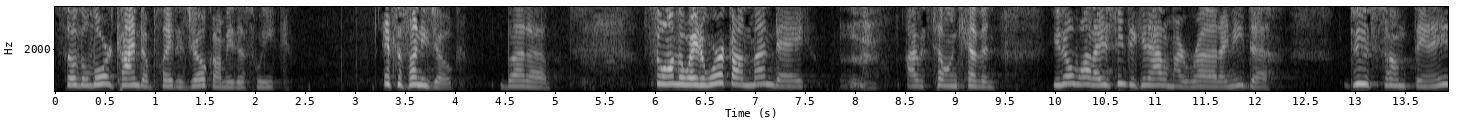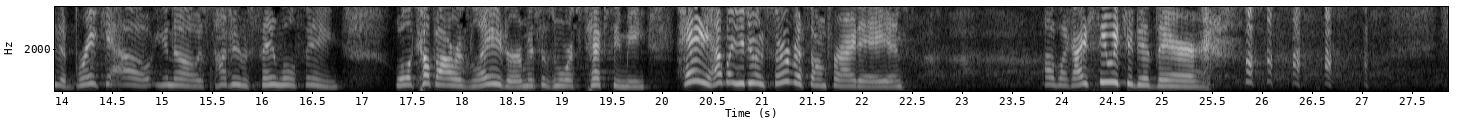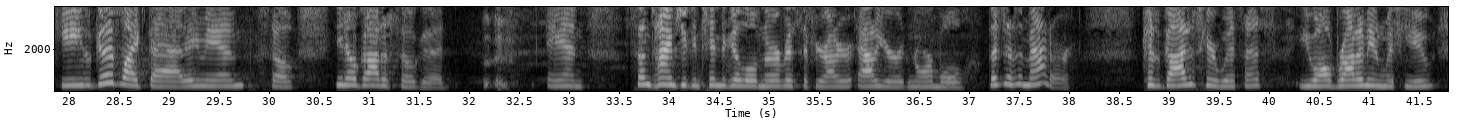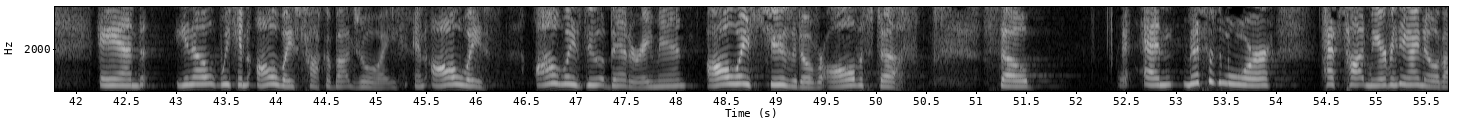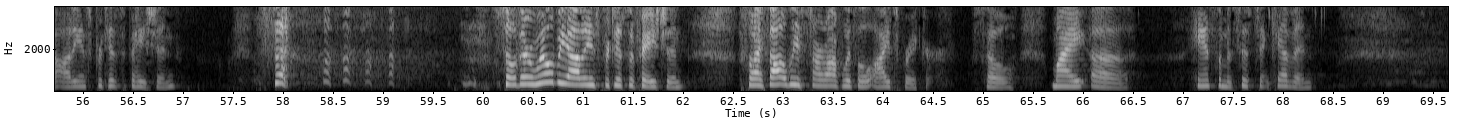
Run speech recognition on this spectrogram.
So the Lord kind of played a joke on me this week. It's a funny joke, but, uh, so on the way to work on Monday, I was telling Kevin, you know what? I just need to get out of my rut. I need to do something. I need to break out. You know, it's not doing the same little thing. Well, a couple hours later, Mrs. Moore's texting me, hey, how about you doing service on Friday? And I was like, I see what you did there. He's good like that. Amen. So, you know, God is so good. and sometimes you can tend to get a little nervous if you're out of, out of your normal, but it doesn't matter. Cause God is here with us. You all brought him in with you. And, you know, we can always talk about joy and always, always do it better. Amen. Always choose it over all the stuff. So, and Mrs. Moore has taught me everything I know about audience participation. So, so there will be audience participation. So I thought we'd start off with a little icebreaker. So my uh, handsome assistant Kevin,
